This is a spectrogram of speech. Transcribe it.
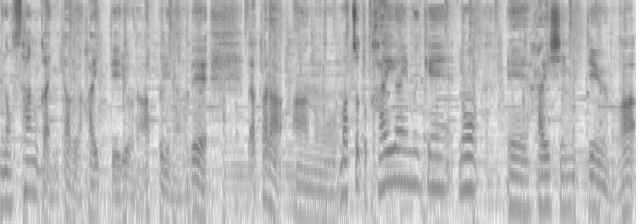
の傘下に多分入っているようなアプリなので、だから、あのまあ、ちょっと海外向けの、えー、配信っていうのが、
